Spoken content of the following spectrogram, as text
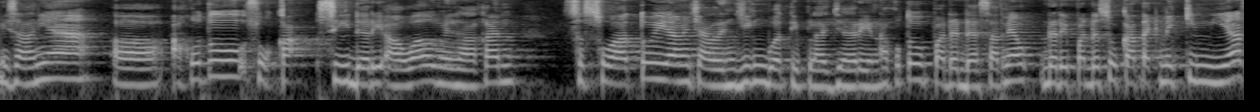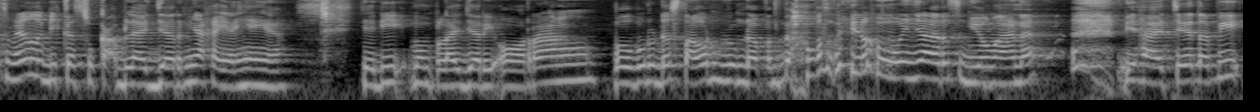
misalnya eh, aku tuh suka sih dari awal misalkan sesuatu yang challenging buat dipelajarin. Aku tuh pada dasarnya daripada suka teknik kimia, sebenarnya lebih ke suka belajarnya kayaknya ya. Jadi mempelajari orang, walaupun udah setahun belum dapat dapat ilmunya harus gimana di HC, tapi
